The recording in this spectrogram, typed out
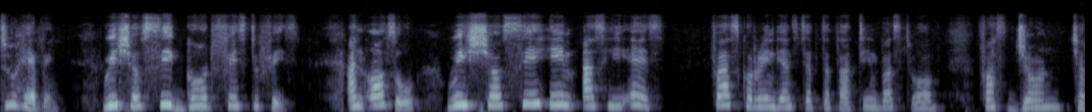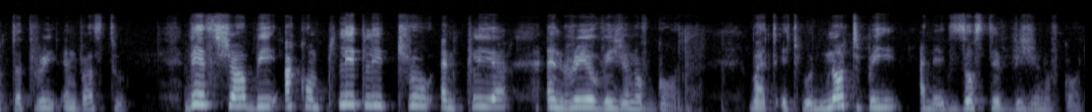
to heaven, we shall see God face to face. And also, we shall see him as he is. First Corinthians chapter 13, verse 12, First John chapter 3 and verse 2. This shall be a completely true and clear and real vision of God. But it will not be an exhaustive vision of God.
